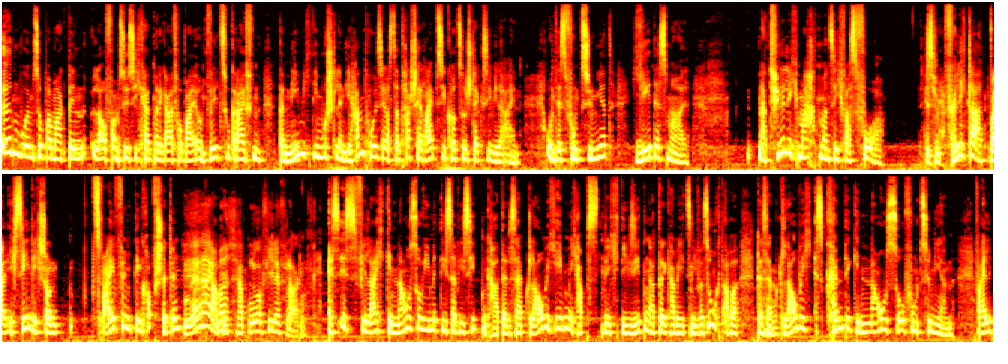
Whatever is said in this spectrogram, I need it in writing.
irgendwo im Supermarkt bin, laufe am Süßigkeitenregal vorbei und will zugreifen, dann nehme ich die Muschel in die Hand, hole sie aus der Tasche, reibe sie kurz und stecke sie wieder ein. Und es funktioniert jedes Mal. Natürlich macht man sich was vor. Ist mir völlig klar, weil ich sehe dich schon zweifelnd den Kopf schütteln. Nein, nein, aber ich habe nur viele Fragen. es ist vielleicht genauso wie mit dieser Visitenkarte. Deshalb glaube ich eben, ich habe es nicht, die Visitenkarte habe ich jetzt nie versucht, aber deshalb glaube ich, es könnte genau so funktionieren. Weil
